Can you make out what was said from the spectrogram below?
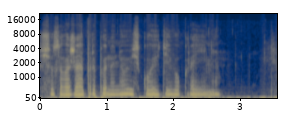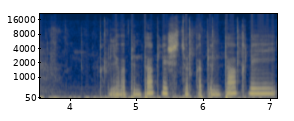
що заважає припиненню військових дій в Україні? Королева Пентаклей, шестерка Пентаклей,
